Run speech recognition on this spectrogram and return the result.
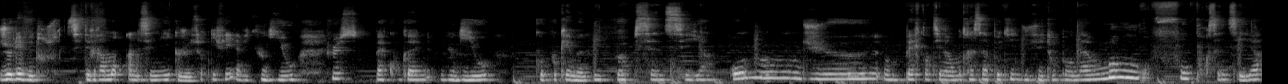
Je les veux tous. C'était vraiment un dessin animé que je surkiffais avec Yu-Gi-Oh! plus Bakugan, Yu-Gi-Oh! Pokémon. Pop Senseiya. Oh mon dieu Mon père, quand il m'a montré sa petite, je suis tombée en amour fou pour Senseiya.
